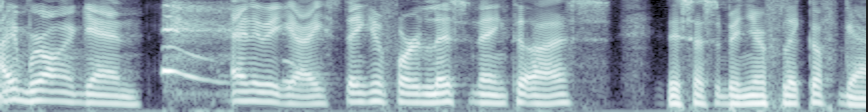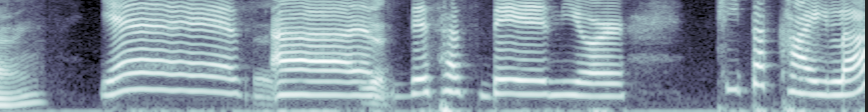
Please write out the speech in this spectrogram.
I'm wrong again. Anyway, guys, thank you for listening to us. This has been your Flick Off Gang. Yes. Yes. Uh, Yes. This has been your Tita Kyla.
